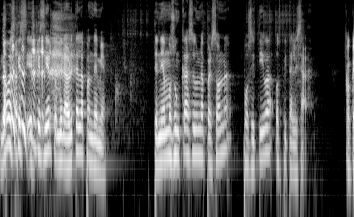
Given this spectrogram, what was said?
No, es que, es que es cierto. Mira, ahorita en la pandemia. Teníamos un caso de una persona positiva hospitalizada. Ok.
